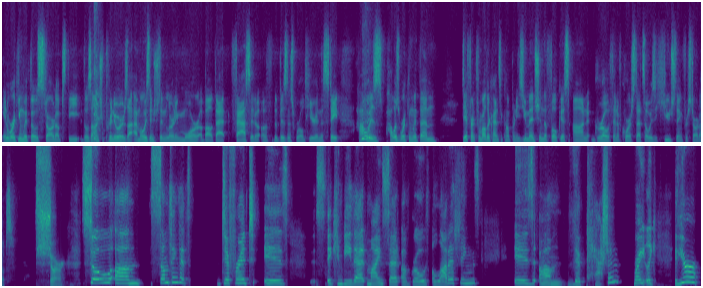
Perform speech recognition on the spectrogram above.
in working with those startups, the those entrepreneurs, I'm always interested in learning more about that facet of the business world here in the state. How mm-hmm. is how is working with them different from other kinds of companies? You mentioned the focus on growth, and of course, that's always a huge thing for startups. Sure. So, um, something that's different is it can be that mindset of growth. A lot of things is um, the passion, right? Like if you're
